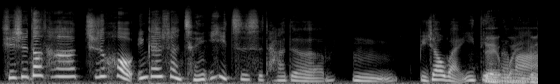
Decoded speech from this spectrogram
其实到他之后，应该算陈逸之是他的嗯比较晚一点的吧。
